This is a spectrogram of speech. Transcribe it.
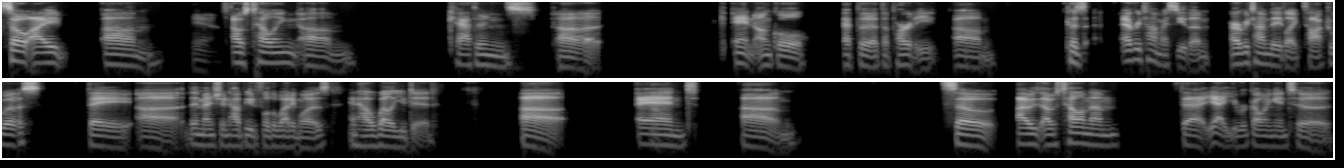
So I um Yeah. I was telling um Catherine's uh aunt and uncle at the at the party um because every time I see them or every time they like talk to us they uh they mentioned how beautiful the wedding was and how well you did. Uh and um so I was I was telling them that yeah you were going into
